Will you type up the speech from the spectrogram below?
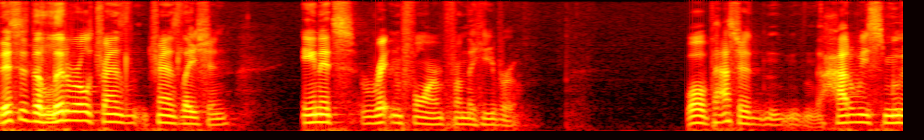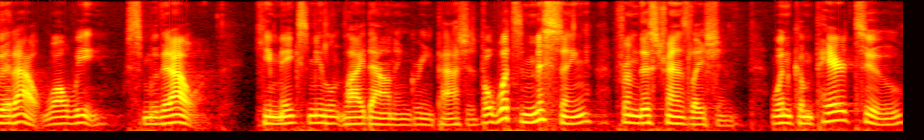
This is the literal trans- translation in its written form from the Hebrew. Well, Pastor, how do we smooth it out? Well, we smooth it out. He makes me lie down in green pastures. But what's missing from this translation when compared to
